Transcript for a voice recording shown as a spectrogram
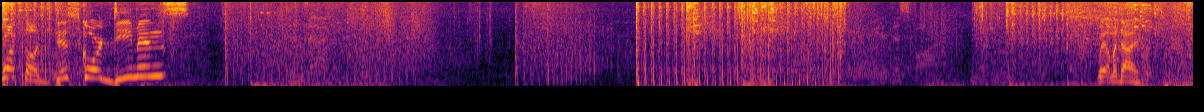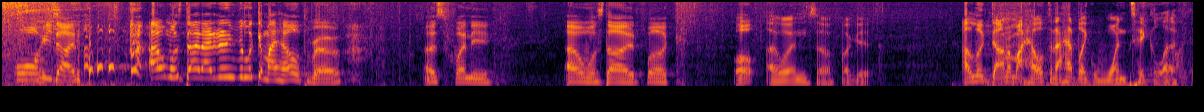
What the Discord demons? Wings out. Made it this far. No turn. Wait, I'm gonna die. Oh, he died. I almost died. I didn't even look at my health, bro. That's funny. I almost died. Fuck. Well, I win, so fuck it. I looked down at my health and I had like one tick left,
